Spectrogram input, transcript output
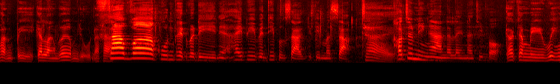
พันปีกำลังเริ่มอยู่นะคะ ทราบว่าคุณเพชรวดีเนี่ยให้พี่เป็นที่ปรึกษากิตติมศักดิ์ใช่เขาจะมีงานอะไรนะที่บอก ก็จะมีวิ่ง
